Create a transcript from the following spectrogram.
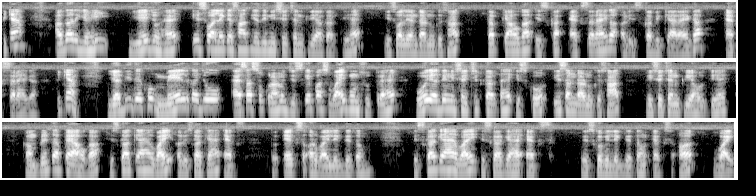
ठीक है? अगर यही, ये जो है, इस वाले के साथ यदि निषेचन क्रिया करती है, इस वाले अंडाणु के साथ, तब क्या होगा? इसका एक्स रहेगा और इसका भी क्या रहेगा? एक्स रहेगा, ठीक है? यदि देखो, मेल का जो ऐसा शुक्राणु जिसके पास वाई गुण सूत्र है, वो यदि निषेचित करता है, इसको, इस अंडाणु के साथ निषेचन क्रिया होती है। कंप्लीट क्या होगा? इसका क्या है वाई और इसका क्या है एक्स तो एक्स और वाई लिख देता हूँ। इसका क्या है वाई इसका क्या है एक्स इसको भी लिख देता हूँ एक्स और वाई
